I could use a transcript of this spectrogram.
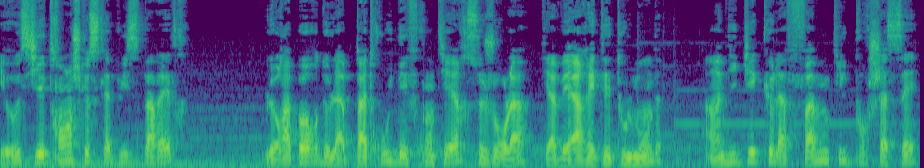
Et aussi étrange que cela puisse paraître, le rapport de la patrouille des frontières ce jour-là, qui avait arrêté tout le monde, a indiqué que la femme qu'il pourchassait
